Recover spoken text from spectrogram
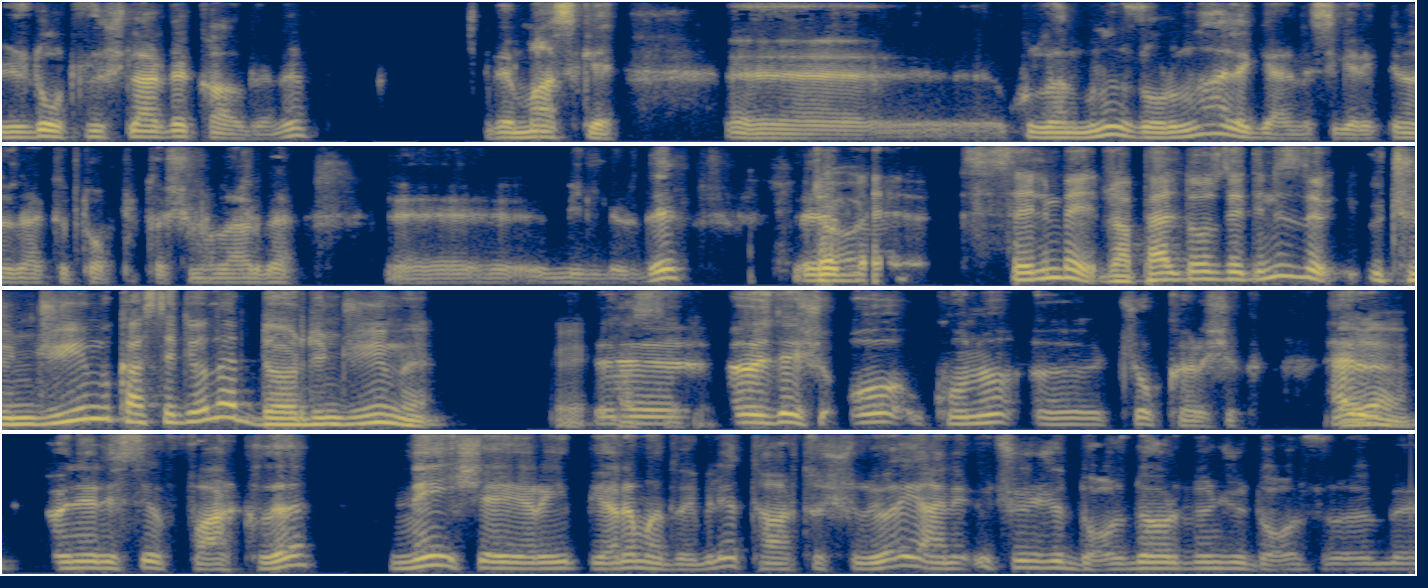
yüzde otuz üçlerde kaldığını ve maske kullanımının zorunlu hale gelmesi gerektiğini özellikle toplu taşımalarda e, bildirdi. E, Selim Bey, rapel doz dediniz de üçüncüyü mü kastediyorlar, dördüncüyü mü? E, Özdeş o konu e, çok karışık. Her Öyle önerisi farklı. Ne işe yarayıp yaramadığı bile tartışılıyor. Yani üçüncü doz, dördüncü doz, e,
